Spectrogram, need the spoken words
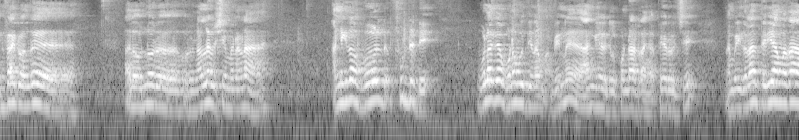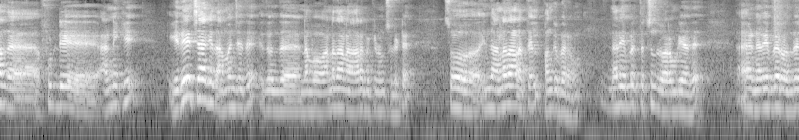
இன்ஃபேக்ட் வந்து அதில் இன்னொரு ஒரு நல்ல விஷயம் என்னென்னா அன்றைக்கி தான் வேர்ல்டு ஃபுட்டு டே உலக உணவு தினம் அப்படின்னு ஆங்கிலேயர்கள் கொண்டாடுறாங்க பேர் வச்சு. நம்ம இதெல்லாம் தெரியாமல் தான் அந்த ஃபுட்டு அன்னைக்கு எதேச்சாக இது அமைஞ்சது. இது இந்த நம்ம அன்னதானம் ஆரம்பிக்கணும்னு சொல்லிட்டு. ஸோ இந்த அன்னதானத்தில் பங்கு பெறவும். நிறைய பேர் திருச்செந்தூர் வர முடியாது. நிறைய பேர் வந்து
